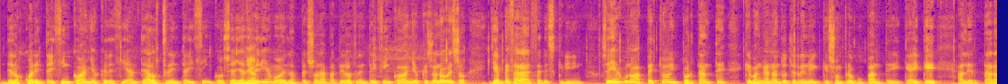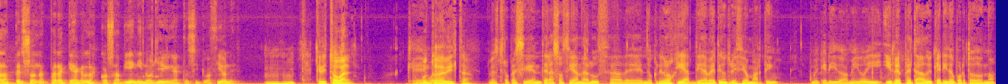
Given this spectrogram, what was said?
de los 45 años que decía antes a los 35. O sea, ya, deberíamos en las personas a partir de los 35 años que son obesos ya empezar a hacer screening. O sea, hay algunos aspectos importantes que van ganando terreno y que son preocupantes y que hay que alertar a las personas para que hagan las cosas bien y no lleguen a estas situaciones. Cristóbal, ¿qué punto de vista? Nuestro presidente de la Sociedad Andaluza de Endocrinología, Diabetes y Nutrición, Martín, muy querido amigo y, respetado y querido por todos, ¿no?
